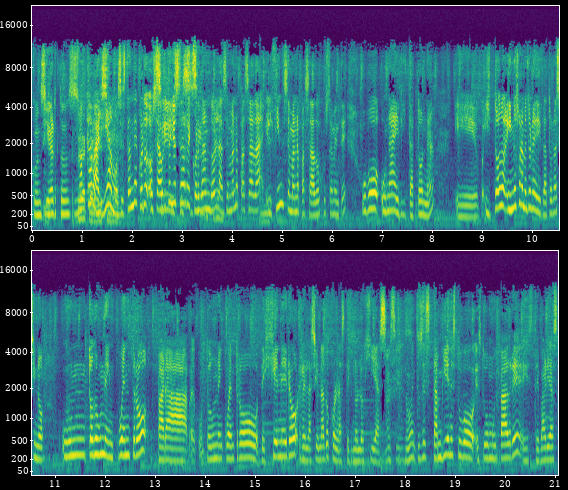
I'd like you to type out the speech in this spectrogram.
Conciertos. No acabaríamos, ¿están de acuerdo? O sea, Sí, ahorita yo estaba sí, sí. recordando, la semana pasada, el fin de semana pasado, justamente, hubo una editatona. eh, y todo y no solamente una editatona sino un todo un encuentro para eh, todo un encuentro de género relacionado con las tecnologías. ¿no? Entonces también estuvo estuvo muy padre. Este, varias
